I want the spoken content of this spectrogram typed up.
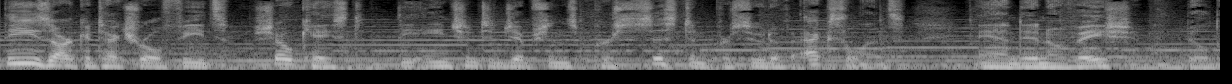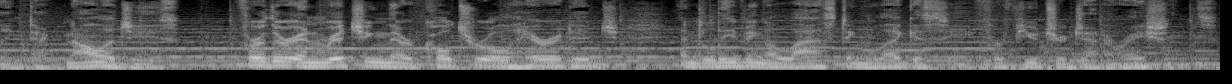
These architectural feats showcased the ancient Egyptians' persistent pursuit of excellence and innovation in building technologies, further enriching their cultural heritage and leaving a lasting legacy for future generations.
